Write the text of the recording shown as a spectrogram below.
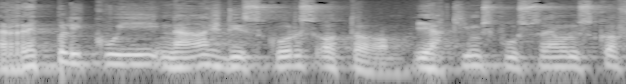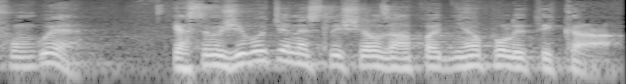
replikují náš diskurs o tom, jakým způsobem Rusko funguje. Já jsem v životě neslyšel západního politika,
